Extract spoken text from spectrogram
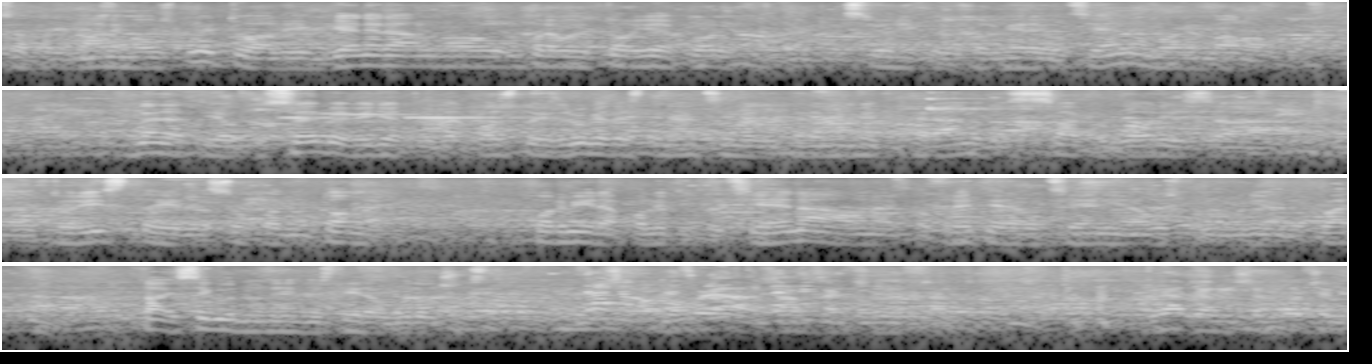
sa apartmanima u Splitu, ali generalno upravo je to je poruka. Dakle, svi oni koji formiraju cijene moraju malo gledati oko sebe, vidjeti da postoji druge destinacije na Mediteranu, da se svako bori za e, turiste i da sukladno tome formira politiku cijena, ona je pretjera u cijeni, a uspuno mu nije adekvatna, taj sigurno ne investira u budućnost. Građani su počeli.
